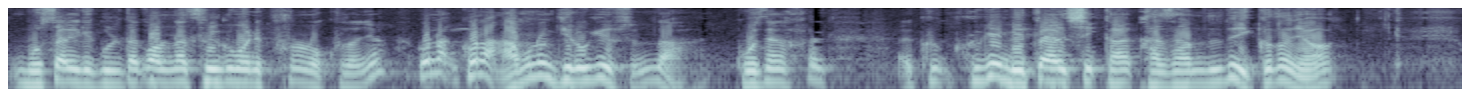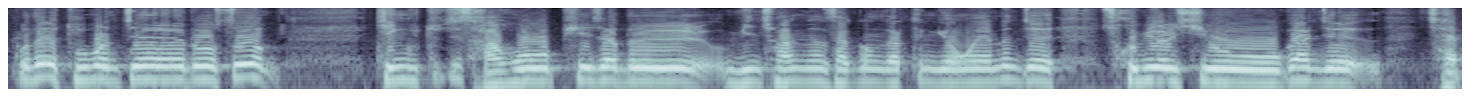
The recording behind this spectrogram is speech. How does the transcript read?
못 살게 굴다가 얼마 슬그머니 풀어놓거든요. 그건, 그건 아무런 기록이 없습니다. 고생할 그, 그게 몇 달씩 간 사람들도 있거든요. 그다음에 두 번째로서 긴급조치 4호 피해자들 민초학년 사건 같은 경우에는 이제 소멸 시효가 이제 재,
